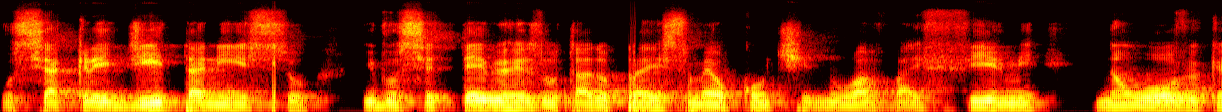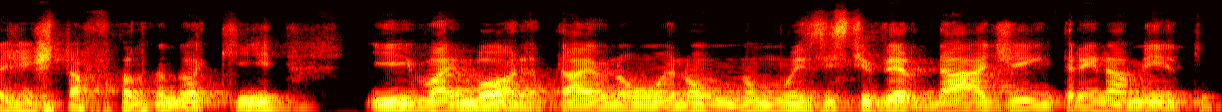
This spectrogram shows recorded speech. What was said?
você acredita nisso e você teve o resultado para isso, meu, continua, vai firme, não ouve o que a gente está falando aqui e vai embora, tá? Eu não, eu não, não existe verdade em treinamento,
